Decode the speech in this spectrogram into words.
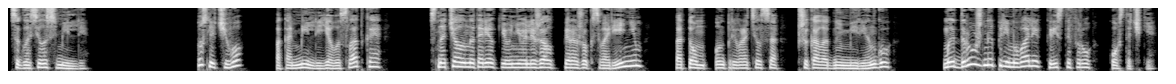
согласилась Милли. После чего, пока Милли ела сладкое, Сначала на тарелке у нее лежал пирожок с вареньем, потом он превратился в шоколадную меренгу. Мы дружно перемывали Кристоферу косточки.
